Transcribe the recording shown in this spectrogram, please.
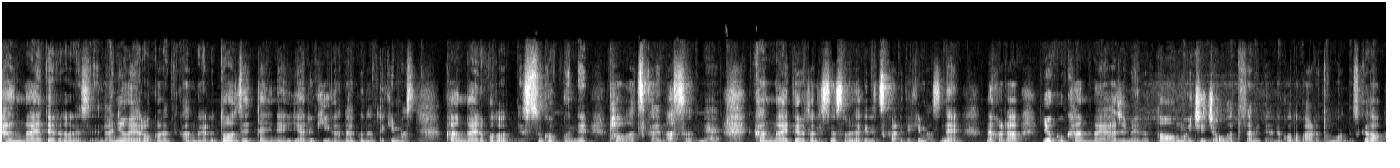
考えてるとですね、何をやろうかなって考えると、絶対にね、やる気がなくなってきます。考えることってすごくね、パワー使えますんで、考えてるとですね、それだけで疲れてきますね。だから、よく考え始めると、もう一日終わってたみたいなことがあると思うんですけど、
